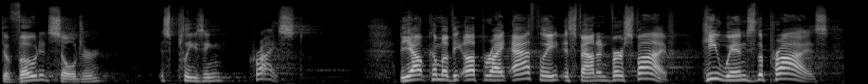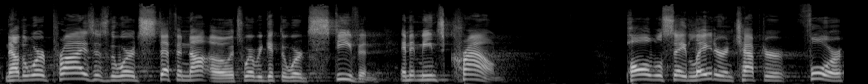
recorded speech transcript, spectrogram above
devoted soldier is pleasing Christ. The outcome of the upright athlete is found in verse 5. He wins the prize. Now, the word prize is the word stephanao. It's where we get the word Stephen, and it means crown. Paul will say later in chapter 4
